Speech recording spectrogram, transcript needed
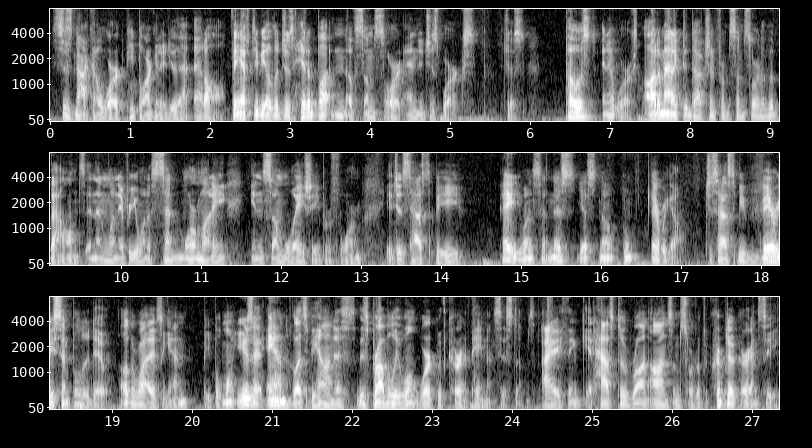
It's just not going to work. People aren't going to do that at all. They have to be able to just hit a button of some sort and it just works. Just post and it works. Automatic deduction from some sort of a balance. And then whenever you want to send more money in some way, shape, or form, it just has to be, hey, you want to send this? Yes, no, boom, there we go. Just has to be very simple to do. Otherwise, again, people won't use it. And let's be honest, this probably won't work with current payment systems. I think it has to run on some sort of a cryptocurrency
